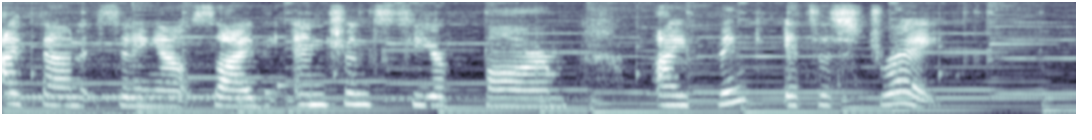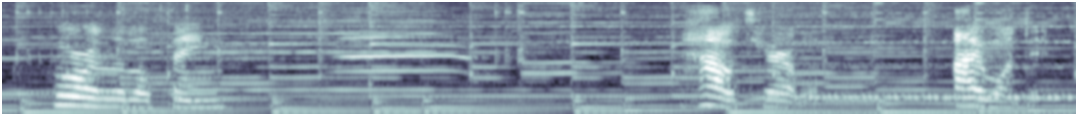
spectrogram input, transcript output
I found it sitting outside the entrance to your farm. I think it's a stray. Poor little thing. How terrible. I want it.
